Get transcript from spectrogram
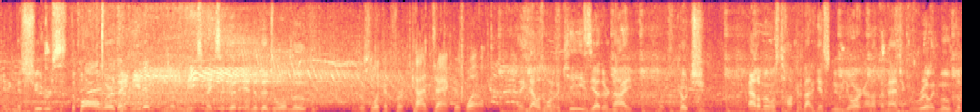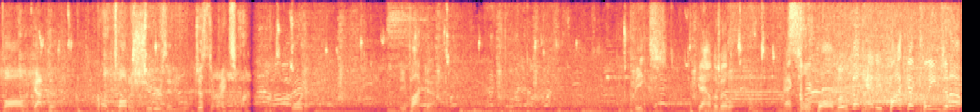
getting the shooters the ball where they need it. Jodie Meeks makes a good individual move. He was looking for contact as well. I think that was one of the keys the other night. Coach Adelman was talking about against New York. I thought the Magic really moved the ball and got the ball to shooters in just the right spot. Gordon. Ibaka. Meeks down the middle. Excellent ball movement, and Ibaka cleans it up.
